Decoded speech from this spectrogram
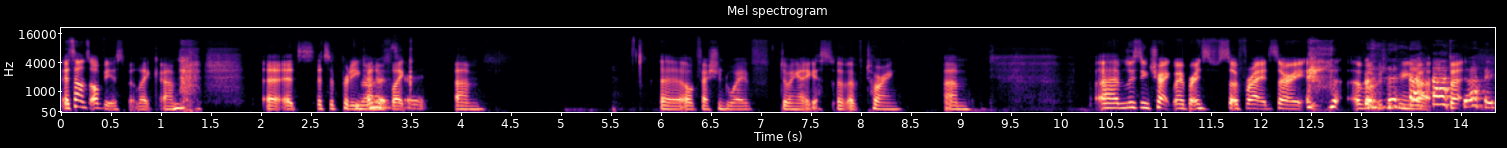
it sounds obvious, but like um uh, it's it's a pretty No, kind of like great. um uh, old-fashioned way of doing it, I guess, of, of touring. Um, I'm losing track. My brain's so fried. Sorry of what we're talking about. But No.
